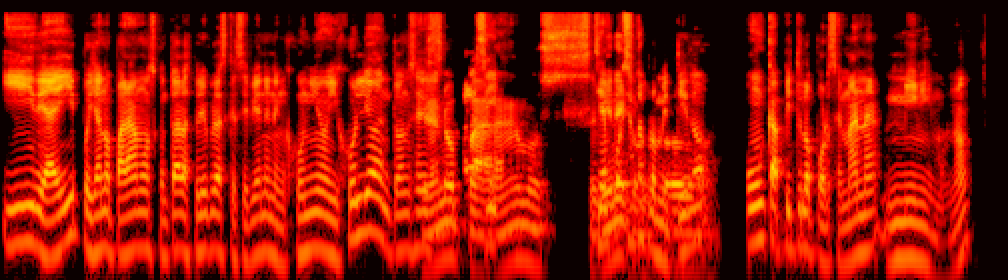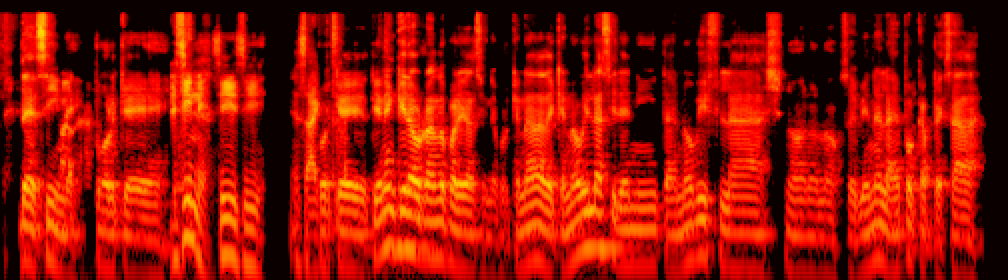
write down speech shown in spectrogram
Y de ahí, pues ya no paramos con todas las películas que se vienen en junio y julio. Ya Entonces, no ahora sí, paramos, se viene ciento con prometido, todo un capítulo por semana mínimo, ¿no? de cine, porque De cine, sí, sí, exacto. Porque tienen que ir ahorrando para ir al cine, porque nada de que no vi La Sirenita, no vi Flash, no, no, no, se viene la época pesada.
